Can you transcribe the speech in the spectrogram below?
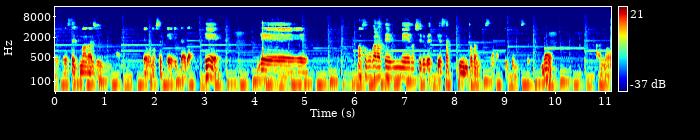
えっ、ー、と、SF マガジンで載せていただいて、で、まあそこから天命のしるべっていう作品とかに繋がっていくんですけれども、あの、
